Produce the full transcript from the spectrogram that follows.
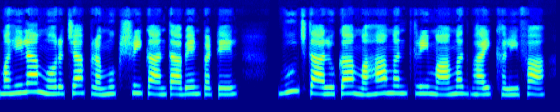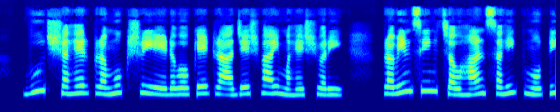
મહિલા મોરચા પ્રમુખ શ્રી કાંતાબેન પટેલ, ભુજ તાલુકા મહામંત્રી મામદભાઈ ખલીફા, ભુજ શહેર પ્રમુખ શ્રી એડવોકેટ રાજેશભાઈ મહેશ્વરી પ્રવીણસિંહ ચૌહાણ સહિત મોટી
